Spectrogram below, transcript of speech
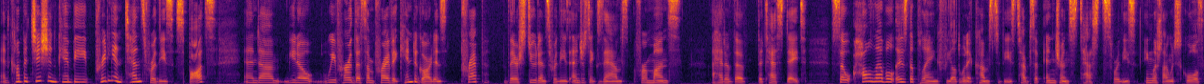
And competition can be pretty intense for these spots. And um, you know, we've heard that some private kindergartens prep their students for these entrance exams for months ahead of the, the test date. So, how level is the playing field when it comes to these types of entrance tests for these English language schools,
